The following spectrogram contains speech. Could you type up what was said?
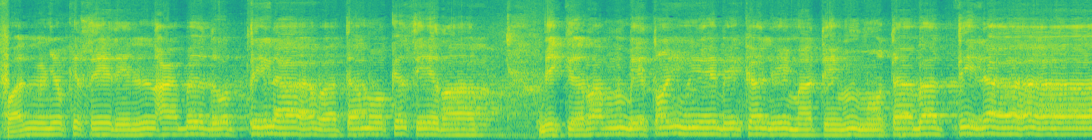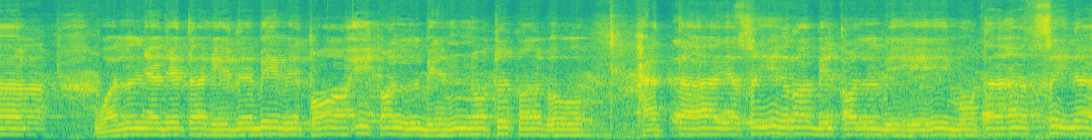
فليكثر العبد التلاوة مكثرا ذكرا بطيب كلمة متبتلا. وليجتهد ببطاء قلب نطقه. حتى يصير بقلبه متأصلا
